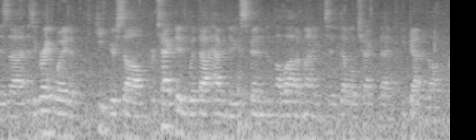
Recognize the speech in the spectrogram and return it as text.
is, uh, is a great way to keep yourself protected without having to expend a lot of money to double check that you got it all correct.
